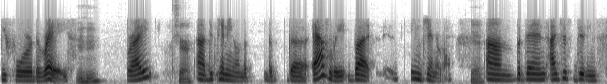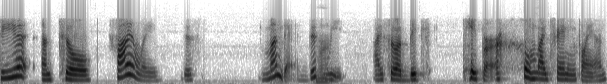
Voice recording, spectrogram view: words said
before the race, Mm-hmm. right? Sure. Uh, depending on the, the the athlete, but in general. Yeah. Um, but then I just didn't see it until finally this Monday, this Right. week, I saw a big taper on my training plan.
